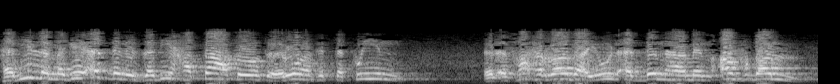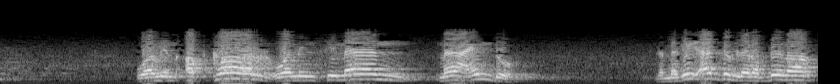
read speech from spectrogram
هابيل لما جه قدم الذبيحة بتاعته تقروها في التكوين الإصحاح الرابع يقول قدمها من أفضل ومن أبكار ومن ثمان ما عنده. لما جه يقدم لربنا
